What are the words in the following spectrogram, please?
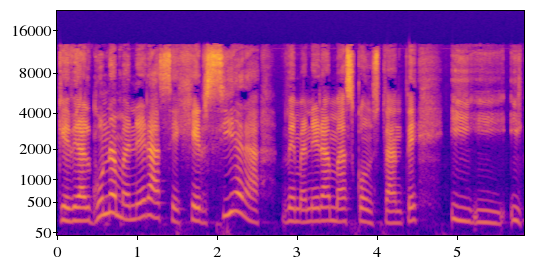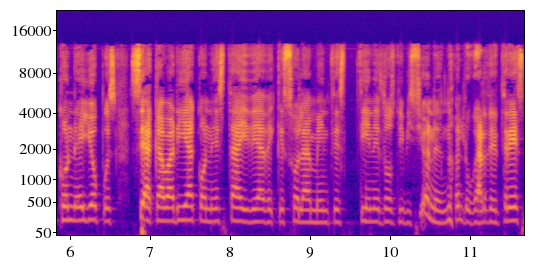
que de alguna manera se ejerciera de manera más constante y, y, y, con ello pues se acabaría con esta idea de que solamente tiene dos divisiones, ¿no? En lugar de tres,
